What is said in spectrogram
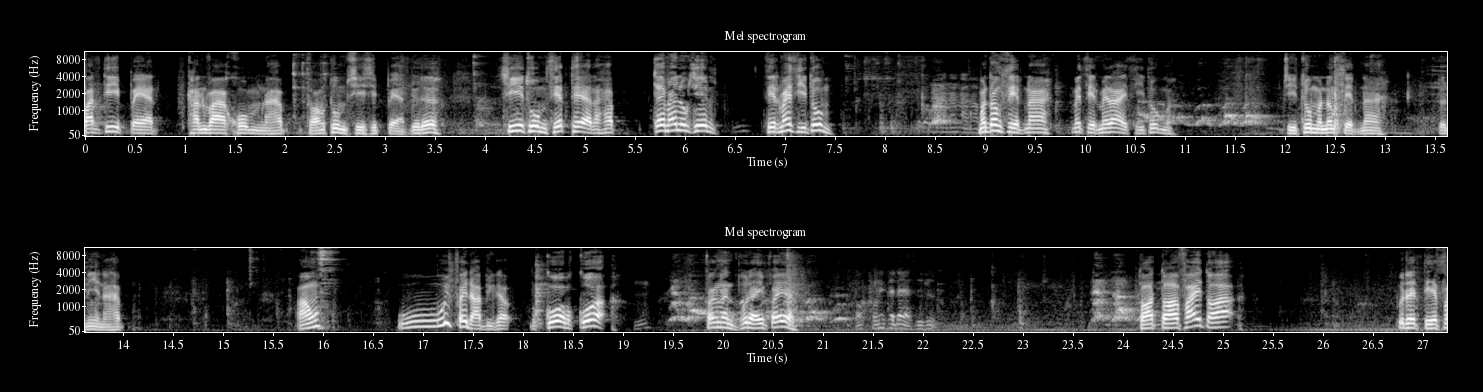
วันที่แปดธันวาคมนะครับสองทุ่มสี่สิบแปดอยู่เด้อสี่ทุ่มเสร็จแท้นะครับ ใช่ไหมลูกชินเสร็จไหมสี่ทุ่มมันต้องเสร็จนะ ไม่เสร็จไม่ได้สี่ทุ่มอะสี่ทุ่มมันต้องเสร็จนะ ตัวนี้นะครับ เอาอุ้ยไฟดับอีกแล้วบกโก้บกโก้ฟังนั่นผู้ใดไฟอะคนนี้จะได้ซื้อต่อต่อไฟต่อ ผู้ใดเตะไฟ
